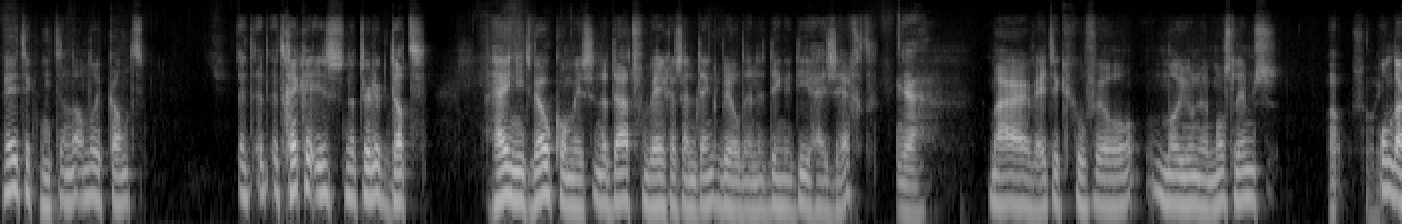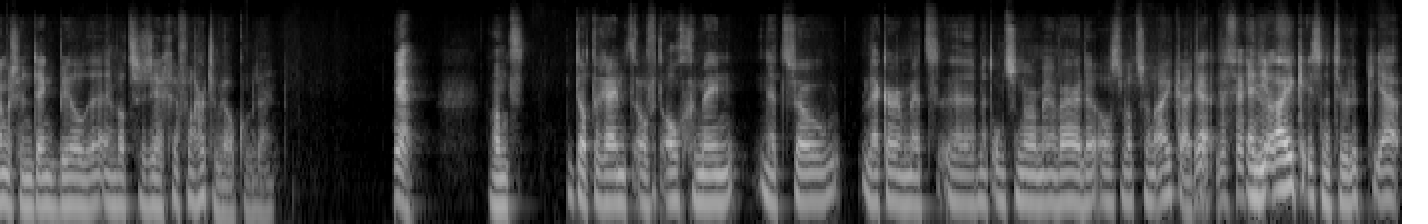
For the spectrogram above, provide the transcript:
weet ik niet. Aan de andere kant, het, het, het gekke is natuurlijk dat hij niet welkom is, inderdaad vanwege zijn denkbeelden en de dingen die hij zegt. Ja. Maar weet ik hoeveel miljoenen moslims, Oh, sorry. ondanks hun denkbeelden en wat ze zeggen, van harte welkom zijn. Ja. Want dat rijmt over het algemeen net zo lekker met, eh, met onze normen en waarden als wat zo'n Ike uit. ja, dat en die wel. Ike is natuurlijk ja,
